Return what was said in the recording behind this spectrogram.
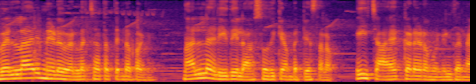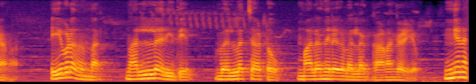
വെള്ളാരിമേട് വെള്ളച്ചാട്ടത്തിന്റെ ഭംഗി നല്ല രീതിയിൽ ആസ്വദിക്കാൻ പറ്റിയ സ്ഥലം ഈ ചായക്കടയുടെ മുന്നിൽ തന്നെയാണ്. ഇവിടെ നിന്നാൽ നല്ല രീതിയിൽ വെള്ളച്ചാട്ടവും മലനിരകളെല്ലാം കാണാൻ കഴിയും. ഇങ്ങനെ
